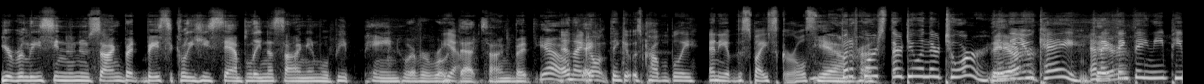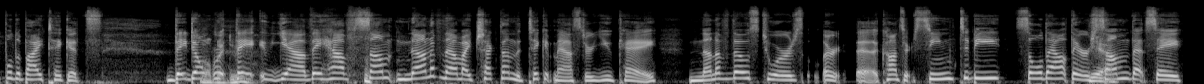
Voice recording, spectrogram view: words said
you're releasing a new song, but basically he's sampling a song and will be paying whoever wrote Yeah. that song. But yeah, And I okay. don't think it was probably any of the Spice Girls. Yeah, But of prob- course, they're doing their tour They in the are. UK. And I think they need people to buy tickets. They don't, Well, they they, yeah, they have some, none of them, I checked on the Ticketmaster UK, none of those tours or uh, concerts seem to be sold out. There are Yeah. some that say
